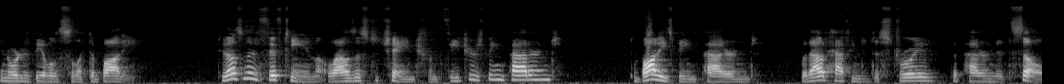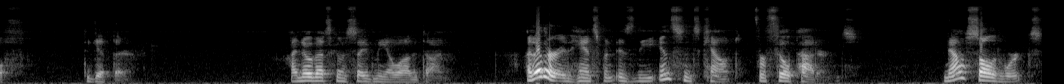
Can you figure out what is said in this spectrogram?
in order to be able to select a body. 2015 allows us to change from features being patterned to bodies being patterned without having to destroy the pattern itself to get there. I know that's going to save me a lot of time. Another enhancement is the instance count for fill patterns. Now SOLIDWORKS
